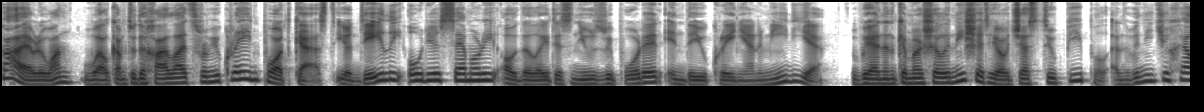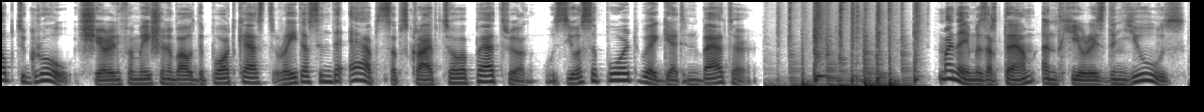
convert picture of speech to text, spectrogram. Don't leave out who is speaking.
Speaker 1: Hi everyone, welcome to the Highlights from Ukraine podcast, your daily audio summary of the latest news reported in the Ukrainian media. We are an commercial initiative of just two people and we need your help to grow. Share information about the podcast, rate us in the app, subscribe to our Patreon. With your support, we're getting better. My name is Artem and here is the news.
